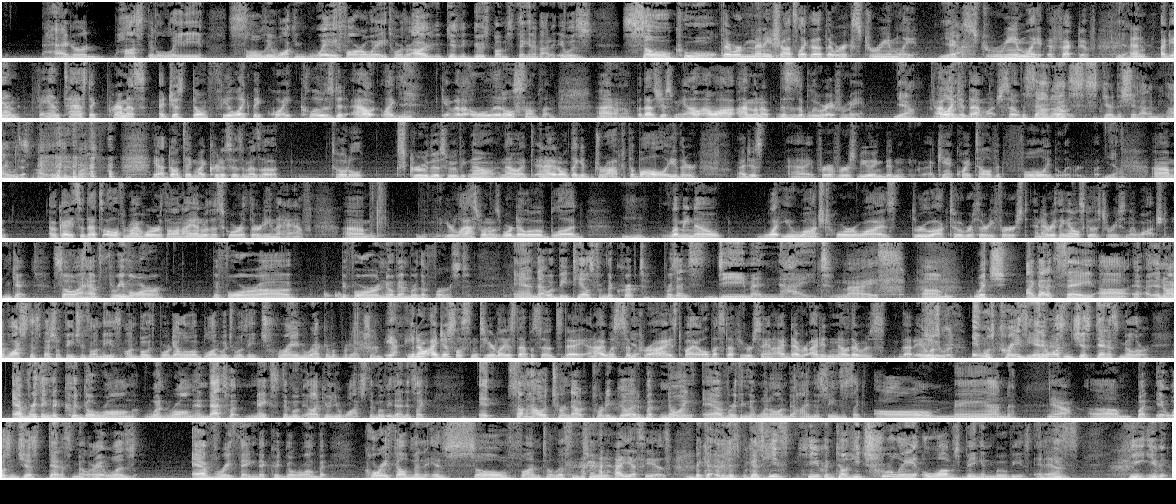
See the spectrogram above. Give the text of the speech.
haggard hospital lady slowly walking way far away toward her oh it gives me goosebumps thinking about it it was so cool There were many shots like that that were extremely, Yeah. extremely effective. Yeah. And again, fantastic premise. I just don't feel like they quite closed it out. Like, give it a little something. I don't know, but that's just me. I'll, I'll, I'm gonna. This is a Blu-ray for me. yeah I Oh, liked it that much. So The sound oh, it scared the shit out of me. I was I was impressed. Yeah, don't take my criticism as a total screw this movie. No, no, it, and I don't think it dropped the ball either. I just, I, for a first viewing, didn't. I can't quite tell if it fully delivered, but Yeah. okay. So that's all for my horror-thon. I end with a score of thirty and a half. Um, your last one was Bordello of Blood. Let me know what you watched horror-wise through October thirty-first, and everything else goes to recently watched. Okay. So I have three more before uh, before November the first, and that would be Tales from the Crypt presents Demon Knight. Nice. um, which I gotta say, uh, and I watched the special features on these on both Bordello of Blood, which was a train wreck of a production. Yeah, you know, I just listened to your latest episode today, and I was Yeah. surprised by all the stuff you were saying. I'd never, I didn't know there was that issue It was with. it was crazy, and it wasn't just Dennis Miller. Everything that could go wrong went wrong, and that's what makes the movie. Like when you watch the movie, then it's like it somehow it turned out pretty good, but knowing everything that went on behind the scenes, it's like, oh man. Yeah, Um, but it wasn't just Dennis Miller; it was everything that could go wrong. But Corey Feldman is so fun to listen to Ah, yes, he is. because just because he's he you can tell he truly loves being in movies and Yeah. he's he you can,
